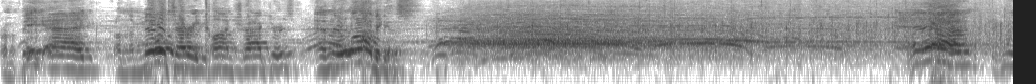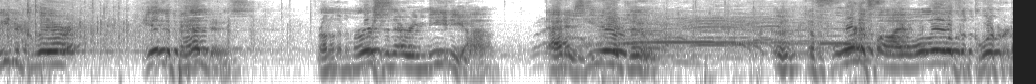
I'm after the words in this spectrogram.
from big ag, from the military contractors, and their lobbyists. And we declare independence from the mercenary media that is here to, to fortify all of the corporate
